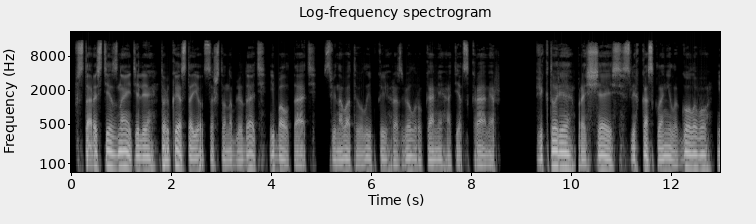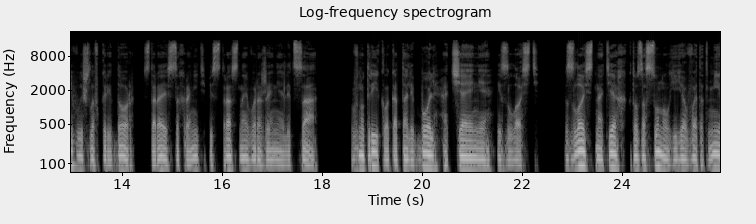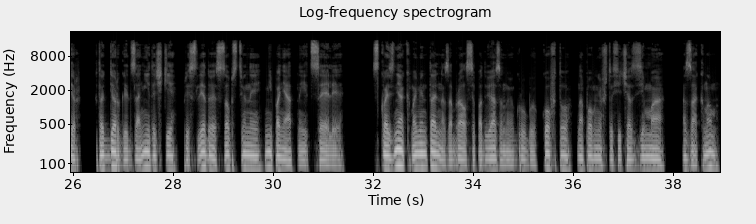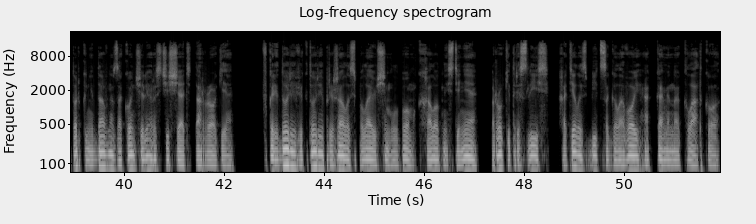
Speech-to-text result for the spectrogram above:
В старости, знаете ли, только и остается, что наблюдать и болтать. С виноватой улыбкой развел руками отец Крамер. Виктория, прощаясь, слегка склонила голову и вышла в коридор, стараясь сохранить бесстрастное выражение лица. Внутри клокотали боль, отчаяние и злость. Злость на тех, кто засунул ее в этот мир, кто дергает за ниточки, преследуя собственные непонятные цели. Сквозняк моментально забрался под вязаную грубую кофту, напомнив, что сейчас зима, а за окном только недавно закончили расчищать дороги. В коридоре Виктория прижалась пылающим лбом к холодной стене, руки тряслись, хотелось биться головой о каменную кладку.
